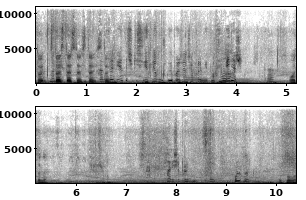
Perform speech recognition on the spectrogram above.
Стой, Вот стой, стой, стой, стой, В конце стой. веточки сидит лягушка. Ты подожди, она сейчас прыгнет. Максим, видишь? Вот она. Смотри, сейчас прыгнет. Стой. Уплыла.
